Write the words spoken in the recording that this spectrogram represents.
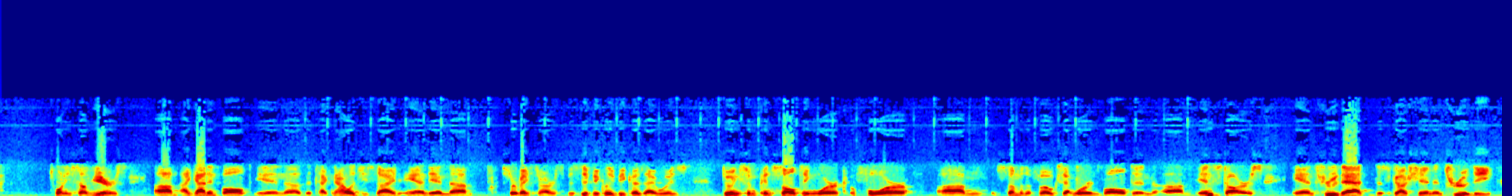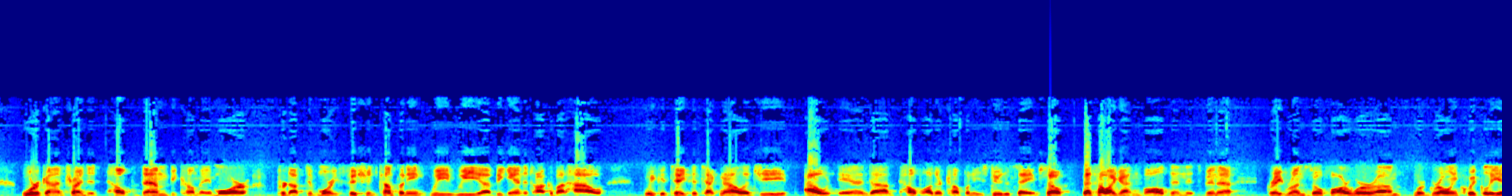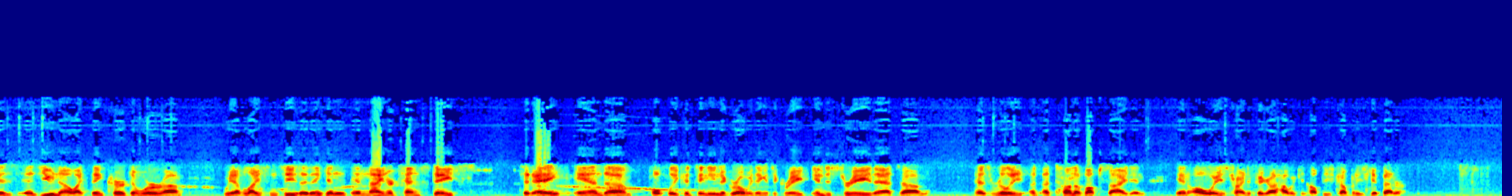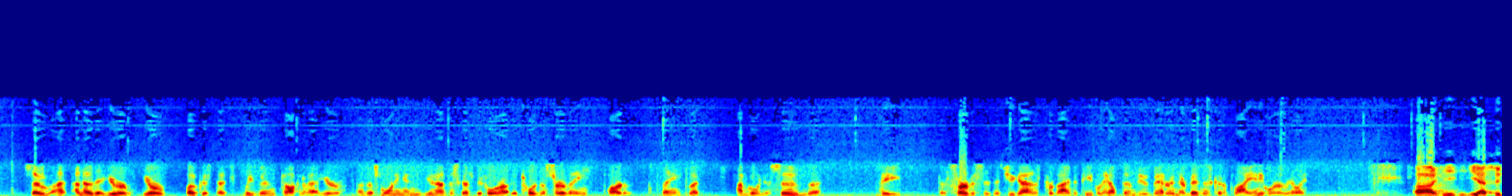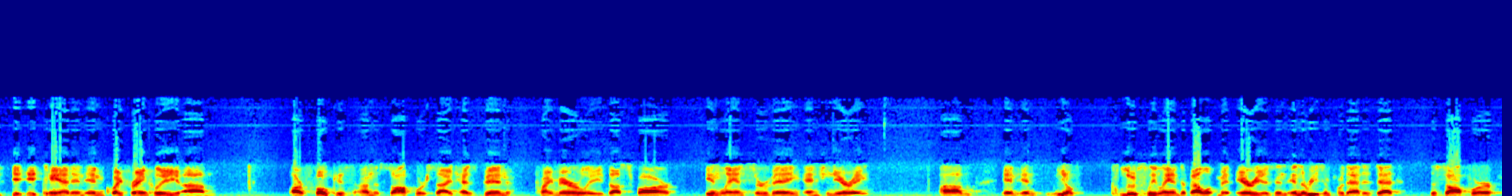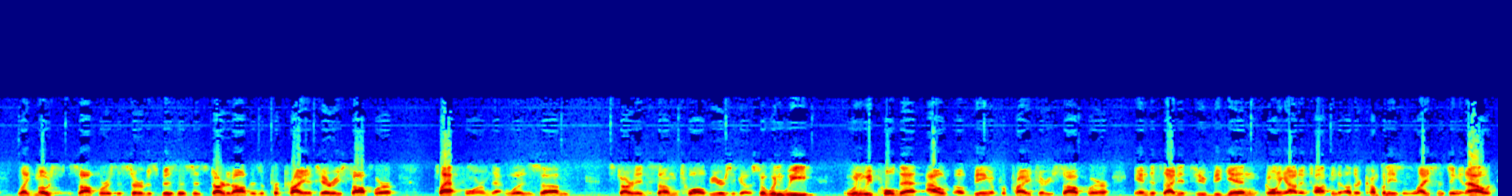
20 some years. Um, I got involved in uh, the technology side and in um, Survey Stars specifically because I was doing some consulting work for um, some of the folks that were involved in um, in Stars, and through that discussion and through the work on trying to help them become a more productive, more efficient company, we we uh, began to talk about how we could take the technology out and uh, help other companies do the same. So that's how I got involved, and it's been a great run so far. We're um, we're growing quickly, as as you know, I think, Kurt, and we're um, we have licensees, I think, in in nine or ten states today, and um, hopefully continuing to grow. We think it's a great industry that um, has really a, a ton of upside and, in always trying to figure out how we can help these companies get better. So I, I know that your your focus that we've been talking about here uh, this morning, and you and I discussed before, uh, toward the surveying part of things. But I'm going to assume that the the services that you guys provide to people to help them do better in their business could apply anywhere, really. Uh, y- yes, it, it, it can, and, and quite frankly, um, our focus on the software side has been primarily thus far in land surveying, engineering, um, and, and you know loosely land development areas. And, and the reason for that is that the software, like most software as a service businesses, started off as a proprietary software platform that was um, started some 12 years ago. So when we when we pulled that out of being a proprietary software and decided to begin going out and talking to other companies and licensing it out,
